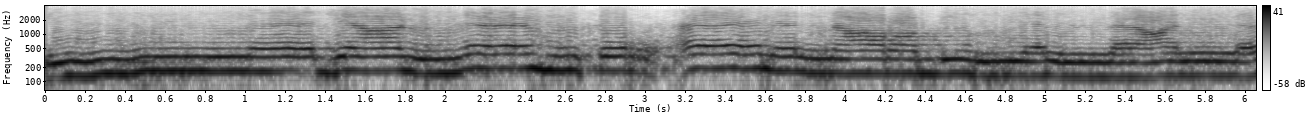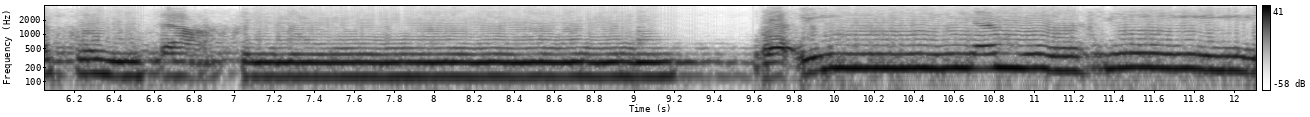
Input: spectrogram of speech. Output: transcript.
إنا جعلناه قرآنا عربيا لعلكم تعقلون. وإنه في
